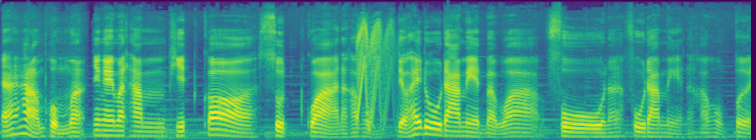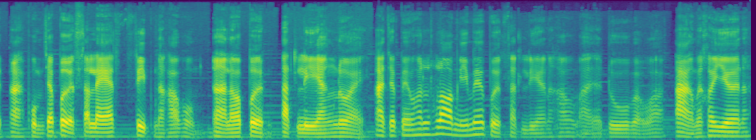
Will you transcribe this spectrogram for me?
แต่ถ้าถามผมอะยังไงมาทำพิษก็สุดกว่านะครับผม เดี๋ยวให้ดูดาเมจแบบว่าฟูลนะฟูลดาเมจนะครับผมเปิดอะผมจะเปิดสแลสสิบนะครับผมอะแล้วเปิดสัตว์เลี้ยงด้วย อาจจะเป็นเพราะรอบนี้ไม่เปิดสัตว์เลี้ยงนะครับผมอาจจะดูแบบว่าต่างไม่ค่อยเยอะนะ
